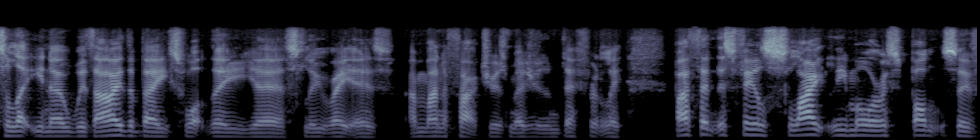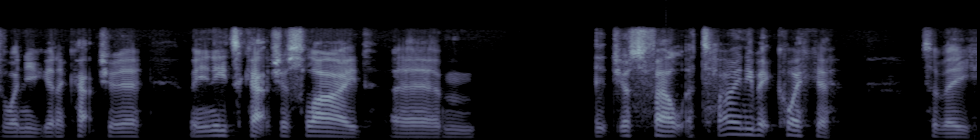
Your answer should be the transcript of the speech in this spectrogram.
to let you know with either base what the uh, slew rate is. And manufacturers measure them differently. But I think this feels slightly more responsive when you're going to catch a when you need to catch a slide, um, it just felt a tiny bit quicker to me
